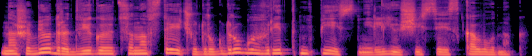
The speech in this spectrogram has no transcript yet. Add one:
Наши бедра двигаются навстречу друг другу в ритм песни, льющейся из колонок.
